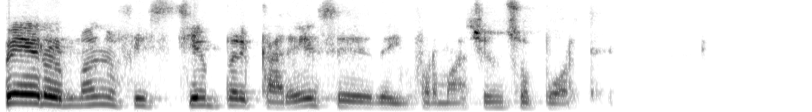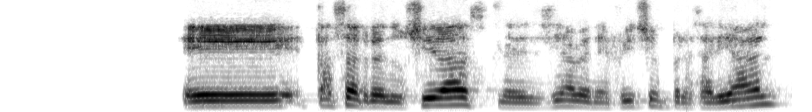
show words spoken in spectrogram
Pero el management siempre carece de información soporte. Eh, tasas reducidas, les decía, beneficio empresarial.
